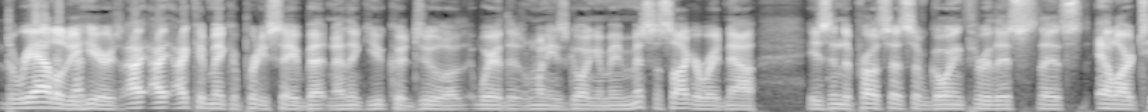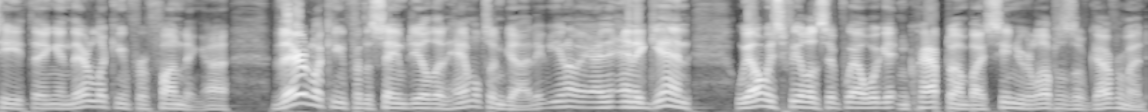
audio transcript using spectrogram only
the reality here is I, I, I, could make a pretty safe bet, and I think you could too, uh, where the money is going. I mean, Mississauga right now is in the process of going through this this LRT thing, and they're looking for funding. Uh, they're looking for the same deal that Hamilton got. You know, and, and again, we always feel as if well we're getting crapped on by senior levels of government.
